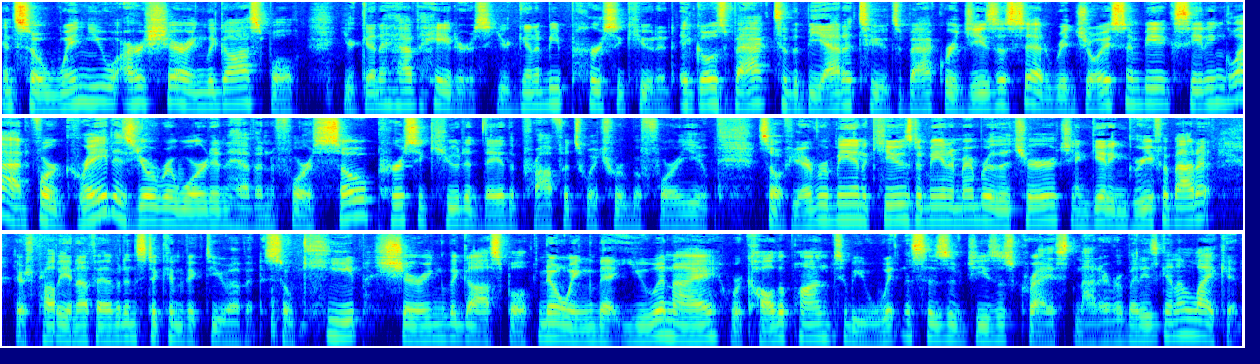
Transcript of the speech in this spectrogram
And so when you are sharing the gospel, you're going to have haters. You're going to be persecuted. It goes back to the Beatitudes, back where Jesus said, Rejoice and be exceeding glad, for great is your reward in heaven, for so persecuted they the prophets which were before you. So if you're ever being accused of being a member of the church and getting grief about it, there's probably enough evidence to convict you of it. So keep sharing the gospel, knowing that you and I were called upon to be witnesses of Jesus Christ. Not everybody's going to like it,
